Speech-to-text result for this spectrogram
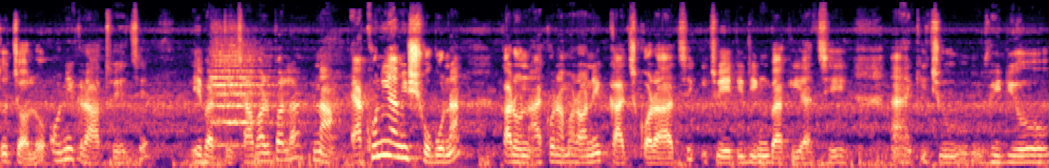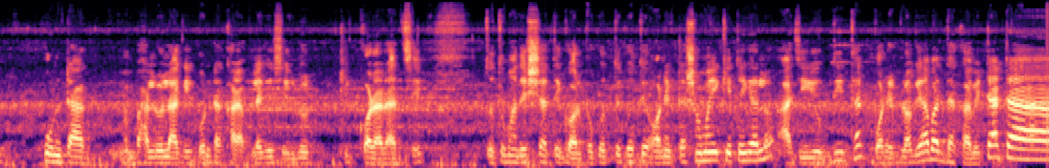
তো চলো, অনেক রাত হয়েছে। এবার তো যাবার পালা। না, এখনই আমি শোবো না, কারণ এখন আমার অনেক কাজ করা আছে, কিছু এডিটিং বাকি আছে কিছু ভিডিও কোনটা ভালো লাগে, কোনটা খারাপ লাগে, সেগুলো ঠিক করার আছে। তো তোমাদের সাথে গল্প করতে করতে অনেকটা সময় কেটে গেল আজ এই অবধি থাক, পরের ব্লগে আবার দেখাবে টাটা!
